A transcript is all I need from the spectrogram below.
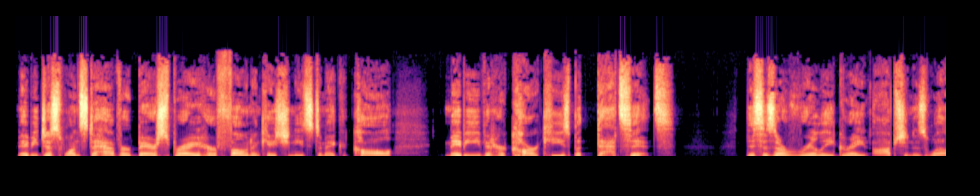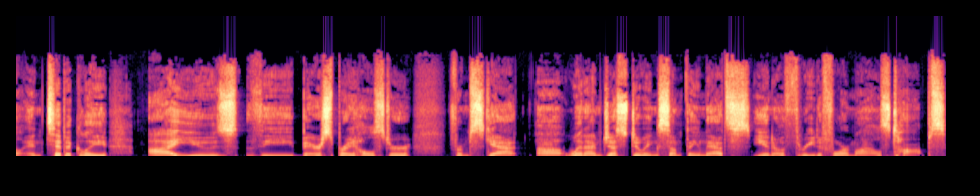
maybe just wants to have her bear spray her phone in case she needs to make a call maybe even her car keys but that's it this is a really great option as well. And typically, I use the bear spray holster from Scat uh, when I'm just doing something that's, you know, three to four miles tops.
